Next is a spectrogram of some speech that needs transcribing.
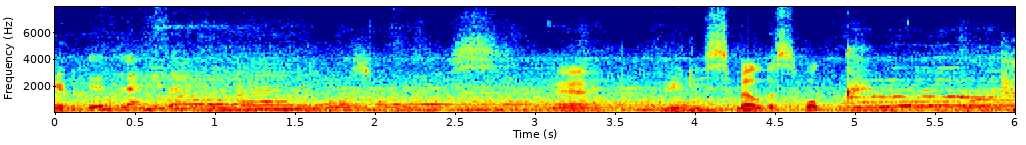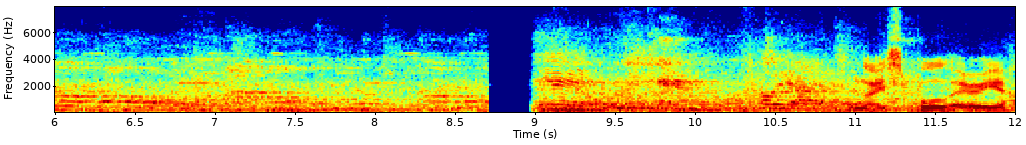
Doon lang sa Yeah, really smell the smoke. Nice pool area.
